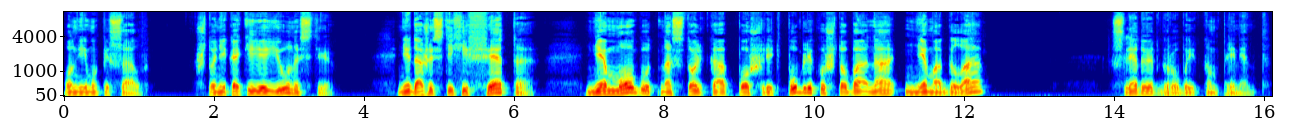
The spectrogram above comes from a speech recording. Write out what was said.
он ему писал, что никакие юности, ни даже стихи Фета не могут настолько опошлить публику, чтобы она не могла, следует грубый комплимент.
